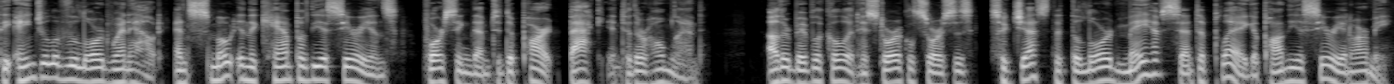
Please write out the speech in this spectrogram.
the angel of the Lord went out and smote in the camp of the Assyrians, forcing them to depart back into their homeland. Other biblical and historical sources suggest that the Lord may have sent a plague upon the Assyrian army.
